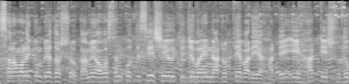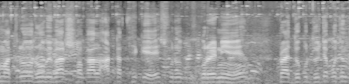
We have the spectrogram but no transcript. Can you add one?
আসসালামু আলাইকুম প্রিয় দর্শক, আমি অবস্থান করতেছি সেই ঐতিহ্যবাহী নাটক তেবাড়িয়া হাটে এই হাটটি শুধুমাত্র রবিবার সকাল আটটা থেকে শুরু করে নিয়ে প্রায় দুপুর দুইটা পর্যন্ত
